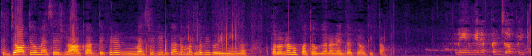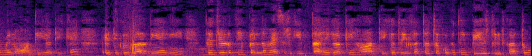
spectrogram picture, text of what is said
ਤੇ ਜਾਂ ਤੇ ਉਹ ਮੈਸੇਜ ਨਾ ਕਰਦੇ, ਫਿਰ ਮੈਸੇਜ ਡਿਲੀਟ ਕਰਨ ਦਾ ਮਤਲਬ ਹੀ ਕੋਈ ਨਹੀਂ ਹੈਗਾ, ਪਰ ਉਹਨਾਂ ਨੂੰ ਪਤਾ ਗਿਆ ਉਹਨਾਂ ਨੇ ਇਦਾਂ ਕਿਉਂ ਕੀਤਾ। ਨਹੀਂ ਵੀਰੇ, ਪੰਜਾਬੀ ਤੇ ਮੈਨੂੰ ਆਉਂਦੀ ਆ, ਠੀਕ ਹੈ? ਐਡੀ ਕੋਈ ਗੱਲ ਨਹੀਂ ਹੈਗੀ ਤੇ ਜਿਹੜਾ ਤੁਸੀਂ ਪਹਿਲਾਂ ਮੈਸੇਜ ਕੀਤਾ ਹੈਗਾ ਕਿ ਹਾਂ, ਠੀਕ ਹੈ, ਤੁਸੀਂ ਖਰਚਾ ਚੱਕੋਗੇ ਤੁਸੀਂ ਪੇਜ ਡਿਲੀਟ ਕਰ ਦਿਓ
